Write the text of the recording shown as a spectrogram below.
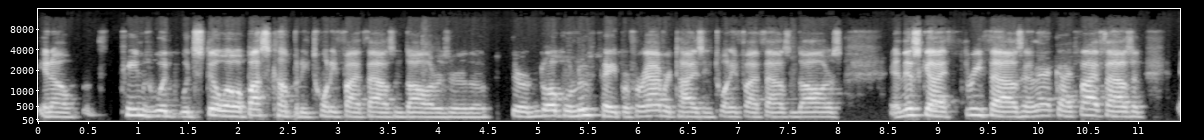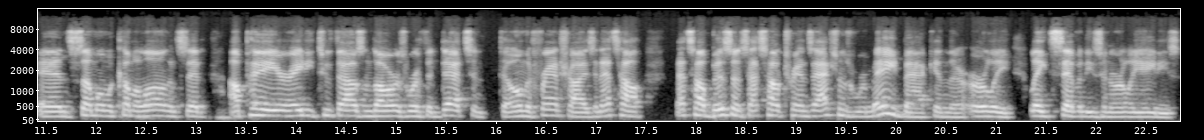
You know, teams would would still owe a bus company twenty five thousand dollars or the their local newspaper for advertising twenty five thousand dollars, and this guy three thousand and that guy five thousand and someone would come along and said, "I'll pay your eighty-two thousand dollars worth of debts and to own the franchise." And that's how that's how business, that's how transactions were made back in the early late seventies and early eighties.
